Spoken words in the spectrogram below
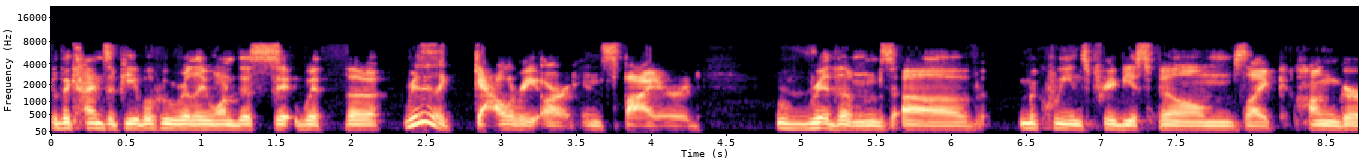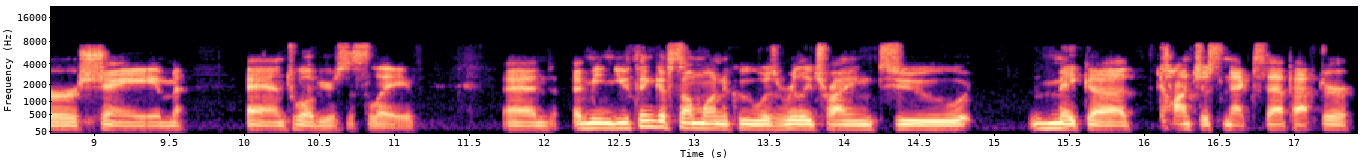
for the kinds of people who really wanted to sit with the really like gallery art inspired rhythms of McQueen's previous films like Hunger, Shame, and 12 Years a Slave. And I mean, you think of someone who was really trying to make a conscious next step after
